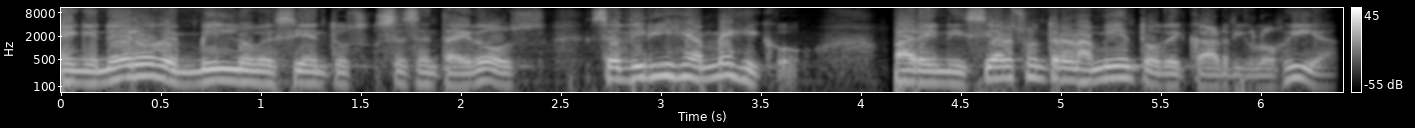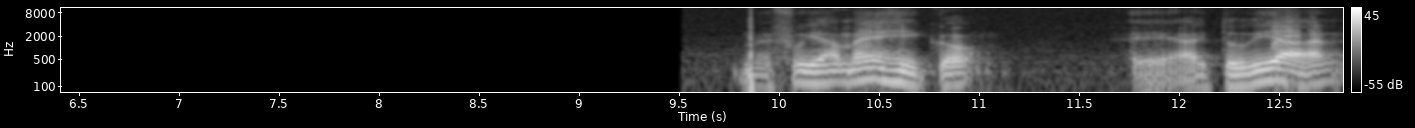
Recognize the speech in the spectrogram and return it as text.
En enero de 1962 se dirige a México para iniciar su entrenamiento de cardiología. Me fui a México eh, a estudiar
